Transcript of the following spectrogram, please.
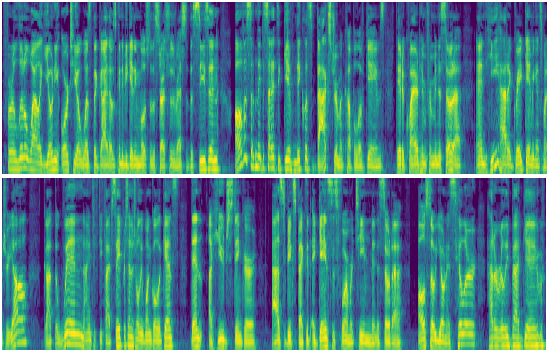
for a little while, like Joni Ortio was the guy that was going to be getting most of the starts for the rest of the season. All of a sudden, they decided to give Nicholas Backstrom a couple of games. They had acquired him from Minnesota, and he had a great game against Montreal, got the win, 955 save percentage, only one goal against. Then a huge stinker, as to be expected, against his former team, Minnesota. Also, Jonas Hiller had a really bad game.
